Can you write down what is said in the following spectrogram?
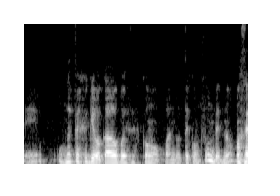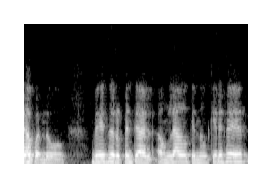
eh, un espejo equivocado, pues es como cuando te confundes, ¿no? O sea, cuando ves de repente al- a un lado que no quieres ver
